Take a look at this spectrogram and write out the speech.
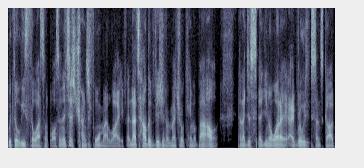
with the least, the last, and the lost. And it just transformed my life. And that's how the vision of Metro came about. And I just said, you know what? I, I really sense God.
